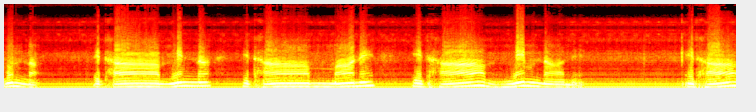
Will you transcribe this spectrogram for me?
من ادھا من ادھا مانے ادھا ممنانے ادھا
